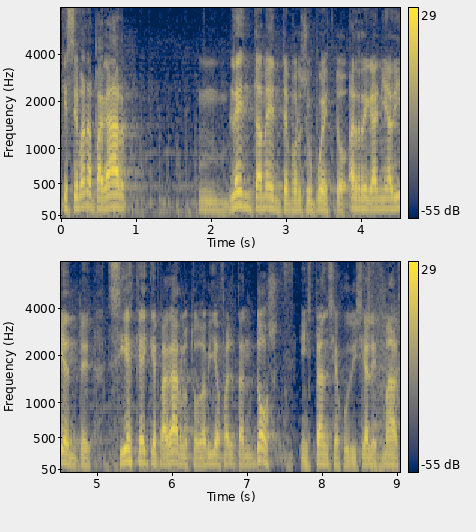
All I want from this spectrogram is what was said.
que se van a pagar mmm, lentamente, por supuesto, a regañadientes, si es que hay que pagarlos, todavía faltan dos instancias judiciales más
